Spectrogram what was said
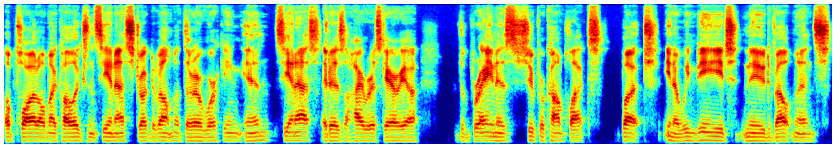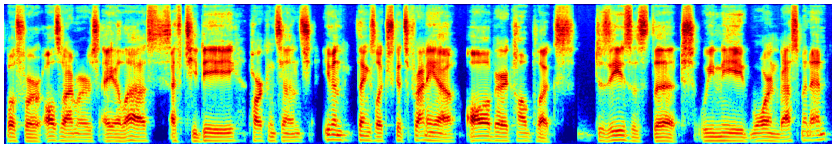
applaud all my colleagues in CNS drug development that are working in CNS. It is a high risk area. The brain is super complex but you know we need new developments both for alzheimer's als ftd parkinson's even things like schizophrenia all very complex diseases that we need more investment in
